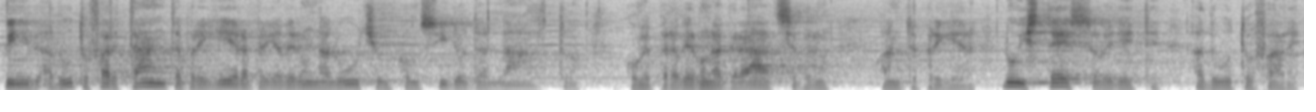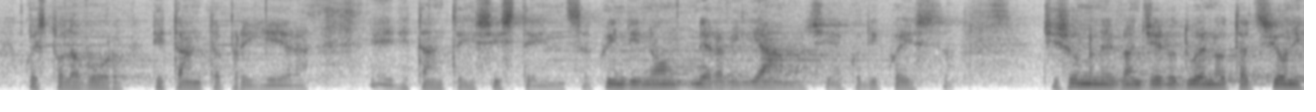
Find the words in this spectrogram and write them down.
Quindi ha dovuto fare tanta preghiera per avere una luce, un consiglio dall'alto, come per avere una grazia, per quante preghiere. Lui stesso, vedete, ha dovuto fare questo lavoro di tanta preghiera e di tanta insistenza. Quindi non meravigliamoci ecco, di questo. Ci sono nel Vangelo due annotazioni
